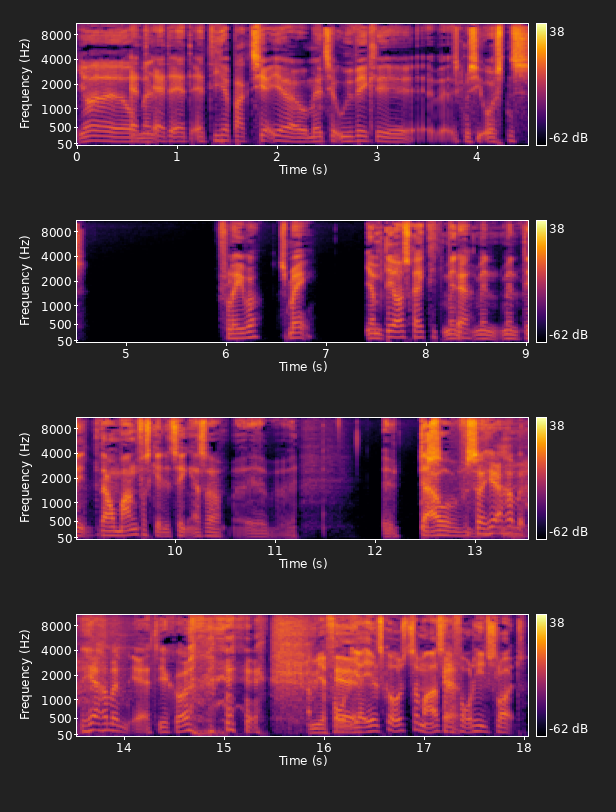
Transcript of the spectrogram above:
Jo, jo, jo, At, men... at, at, at de her bakterier er jo med til at udvikle, øh, skal man sige, ostens flavor, smag. Jamen, det er også rigtigt, men, Ja. men, men det, der er jo mange forskellige ting. Altså, øh, øh, der er jo... Så her har man, her har man ja, det er godt. Jamen, jeg, får, Øh, jeg elsker ost så meget, så ja. jeg får det helt sløjt.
